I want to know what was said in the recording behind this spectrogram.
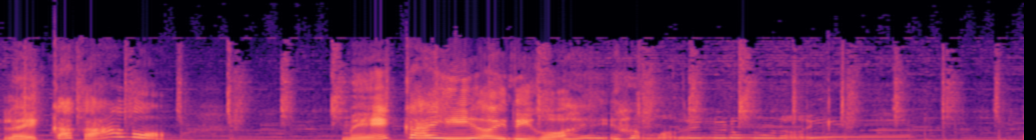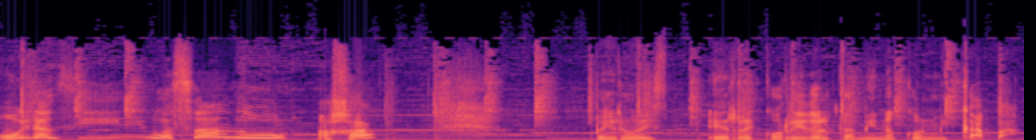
la he cagado. Me he caído y digo, ay, madre, no era ahí. O era así, asado. Ajá. Pero he recorrido el camino con mi capa.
